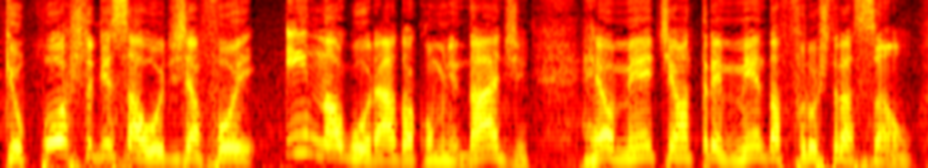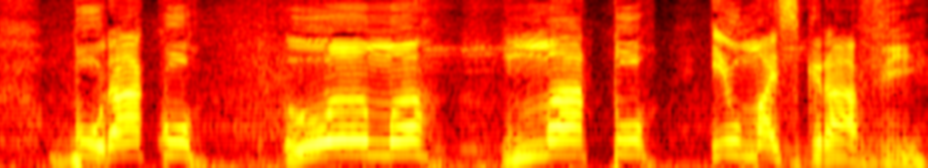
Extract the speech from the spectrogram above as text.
que o posto de saúde já foi inaugurado à comunidade, realmente é uma tremenda frustração. Buraco, lama, mato e o mais grave,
